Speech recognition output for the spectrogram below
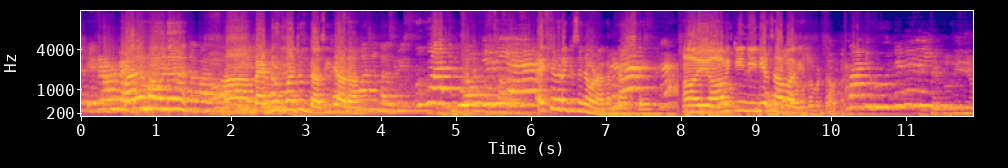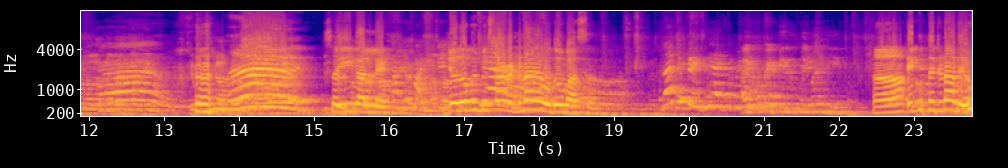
ਇਹ ਕਿਹੜਾ ਹੁਣ ਪਰ ਹੁਣ ਹਾਂ ਬੈਡਰੂਮਾਂ ਚ ਹੁੰਦਾ ਸੀ ਜ਼ਿਆਦਾ। ਹੁੰਦਾ ਸੀ ਵੀ ਇੱਥੇ ਕਿਹੜਾ ਕਿਸੇ ਨੇ ਆਉਣਾ ਕਰਨਾ ਉੱਤੇ? ਆਏ ਆ ਵੀ ਕੀ ਇੰਜੀਨੀਅਰ ਸਾਹਿਬ ਆ ਗਏ। ਵੱਡਾ ਇੱਥੇ ਤੁਸੀਂ ਨਹੀਂ ਕਰਨਾ ਸਹੀ ਗੱਲ ਏ। ਜਦੋਂ ਕੋਈ ਬਿਸਤਰਾ ਕੱਢਣਾ ਹੈ ਉਦੋਂ ਬਸ। ਹੈ ਇੱਕ ਉੱਤੇ ਬਣਦੀ ਹੈ ਹਾਂ ਇੱਕ ਉੱਤੇ ਚੜਾ ਦਿਓ।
